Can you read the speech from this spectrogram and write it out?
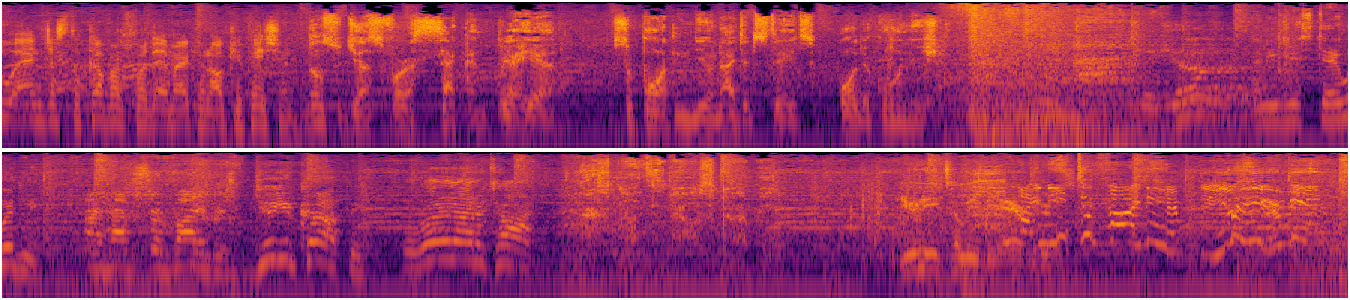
UN just a cover for the American occupation? Don't suggest for a second we're here supporting the United States or the coalition. Hey, I need you to stay with me. I have survivors. Do you copy? We're running out of time. There's nothing else coming. You need to leave the area. I need to find him. Do you hear me?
